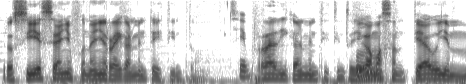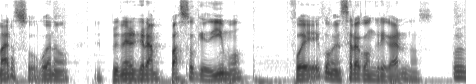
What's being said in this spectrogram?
Pero sí, ese año fue un año radicalmente distinto. Sí. Radicalmente distinto. Mm. Llegamos a Santiago y en marzo, bueno, el primer gran paso que dimos fue comenzar a congregarnos. Mm.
